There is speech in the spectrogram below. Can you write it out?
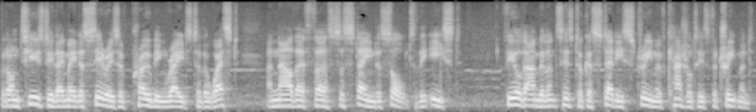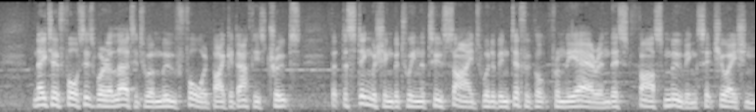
But on Tuesday, they made a series of probing raids to the west, and now their first sustained assault to the east. Field ambulances took a steady stream of casualties for treatment. NATO forces were alerted to a move forward by Gaddafi's troops but distinguishing between the two sides would have been difficult from the air in this fast moving situation.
